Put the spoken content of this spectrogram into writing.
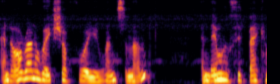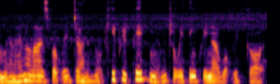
and I'll run a workshop for you once a month, and then we'll sit back and we'll analyse what we've done, and we'll keep repeating them until we think we know what we've got.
